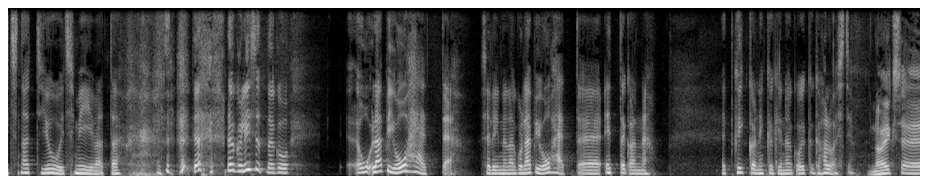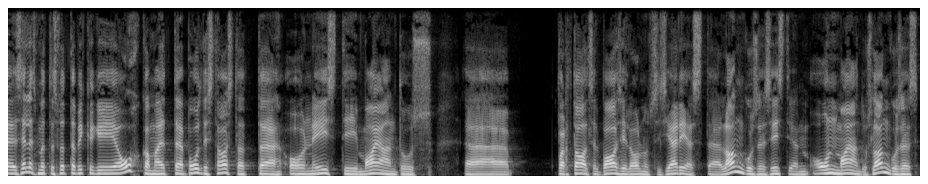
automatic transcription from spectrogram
it's not you, it's me, vaata. Tead, nagu lihtsalt nagu läbi ohete, selline nagu läbi ohete ettekanne et kõik on ikkagi nagu ikkagi halvasti. no eks see selles mõttes võtab ikkagi ohkama, et poolteist aastat on Eesti majandus äh, kvartaalsel baasil olnud siis järjest äh, languses, Eesti on, on majanduslanguses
